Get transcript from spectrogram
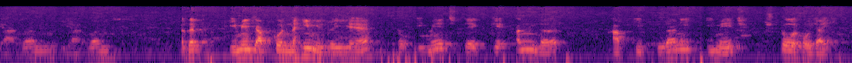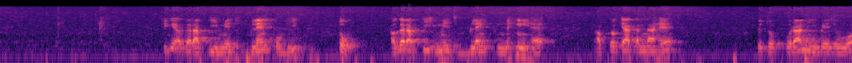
E R one E R one अगर इमेज आपको नहीं मिल रही है तो इमेज टैग के अंदर आपकी पुरानी इमेज स्टोर हो जाएगी। ठीक है, अगर आपकी इमेज ब्लैंक होगी तो अगर आपकी इमेज ब्लैंक नहीं है आपको क्या करना है? तो जो पुरानी इमेज है वो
